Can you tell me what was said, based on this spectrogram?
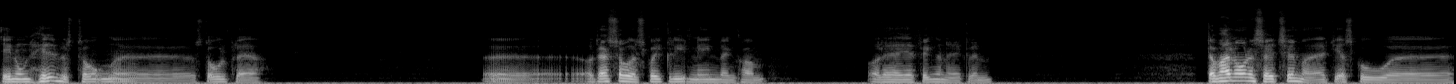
Det er nogle helvedes tunge øh, stålplader. Øh, og der så jeg sgu ikke lige den ene, den kom. Og der havde jeg fingrene i klemme. Der var nogen, der sagde til mig, at jeg skulle... Øh,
